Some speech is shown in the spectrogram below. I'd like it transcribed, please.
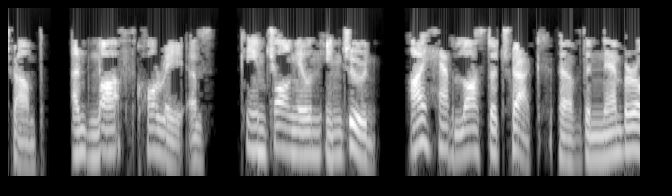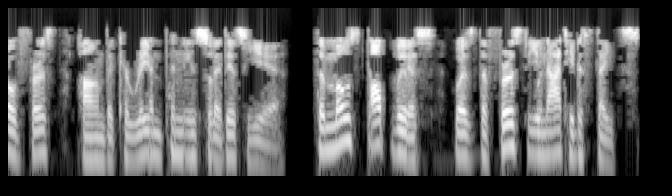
Trump and North Korea's Kim Jong Un in June. I have lost track of the number of firsts on the Korean Peninsula this year. The most obvious was the first United States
